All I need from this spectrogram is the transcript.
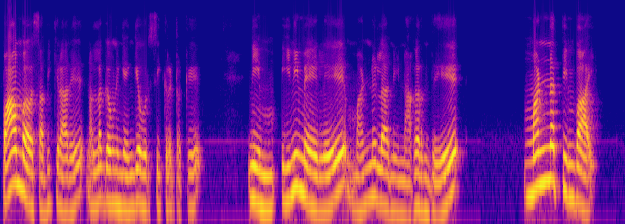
பாம்பை சபிக்கிறாரு. நல்ல கவனிங்க எங்கே ஒரு சீக்ரெட் இருக்கு. நீ இனிமேல் மண்ணில் நீ நகர்ந்து மண்ணை திம்பாய்.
